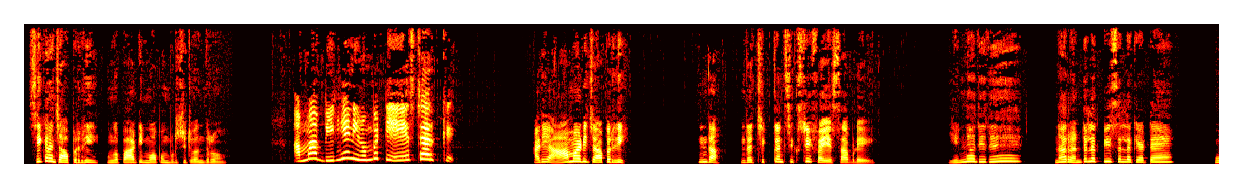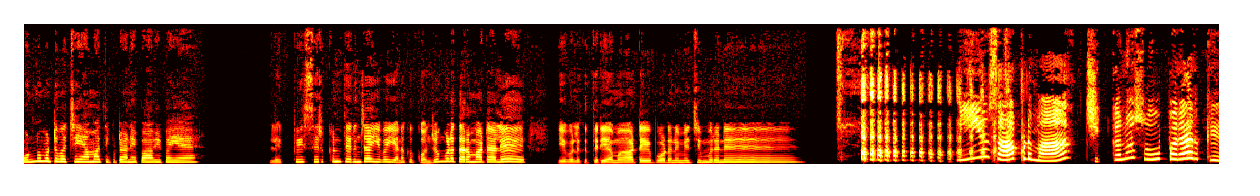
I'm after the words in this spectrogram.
சீக்கிரம் சாப்பிடுறி உங்க பாட்டி மோப்பம் முடிச்சிட்டு வந்துரும். அம்மா பிரியாணி ரொம்ப டேஸ்டா இருக்கு. அடி ஆமாடி சாப்பிடுறி. இந்தா இந்த சிக்கன் சிக்ஸ்டி ஃபைவ் சாப்பிடே. என்னது இது? நான் ரெண்டு லெக் பீஸ் இல்ல கேட்டேன். ஒன்று மட்டும் வச்சு ஏமாத்தி விட்டானே பாவி பைய. லெக் பீஸ் இருக்குன்னு தெரிஞ்சா இவ எனக்கு கொஞ்சம் கூட தரமாட்டாளே. இவளுக்கு தெரியாம ஆட்டையை போடணுமே சாப்பிடுமா சிக்கனும் சூப்பரா இருக்கு.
